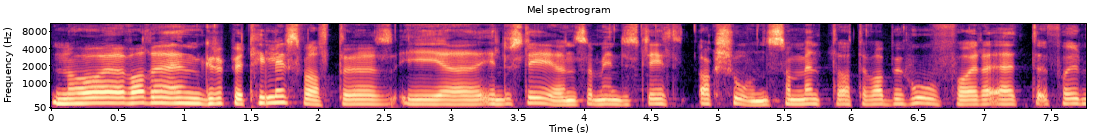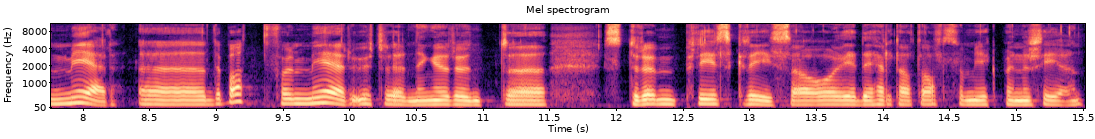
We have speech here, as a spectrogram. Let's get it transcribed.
Nå var det en gruppe tillitsvalgte i eh, industrien som Industriaksjonen som mente at det var behov for, et, for mer eh, debatt, for mer utredninger rundt eh, strømpriskrisa og i det hele tatt alt som gikk på energien.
